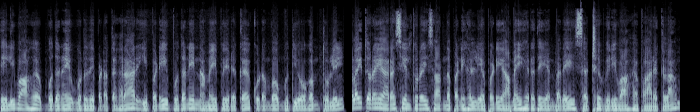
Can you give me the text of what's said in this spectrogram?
தெளிவாக புதனை உறுதிப்படுத்துகிறார். இப்படி புதனின் அமைப்பு இருக்க குடும்பம் உத்தியோகம் தொழில் கலைத்துறை அரசியல் துறை சார்ந்த பணிகள் எப்படி அமைகிறது என்பதை சற்று விரிவாக பார்க்கலாம்.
